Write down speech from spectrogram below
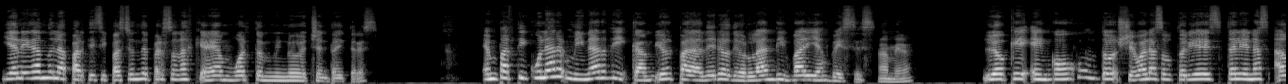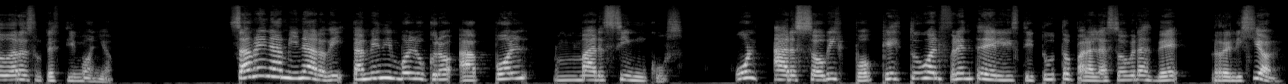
y alegando la participación de personas que habían muerto en 1983. En particular, Minardi cambió el paradero de Orlandi varias veces, ah, mira. lo que en conjunto llevó a las autoridades italianas a dudar de su testimonio. Sabrina Minardi también involucró a Paul Marcinkus, un arzobispo que estuvo al frente del Instituto para las Obras de Religión,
